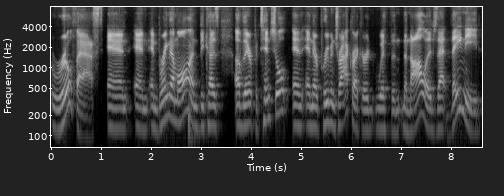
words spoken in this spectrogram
real fast and and and bring them on because of their potential and and their proven track record with the, the knowledge that they need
